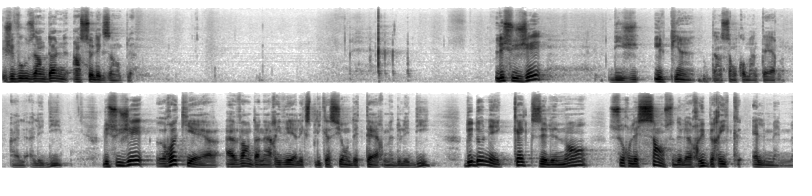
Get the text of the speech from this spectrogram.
Je vous en donne un seul exemple. Le sujet, dit Ulpien dans son commentaire à l'édit, le sujet requiert, avant d'en arriver à l'explication des termes de l'édit, de donner quelques éléments sur le sens de la rubrique elle-même.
